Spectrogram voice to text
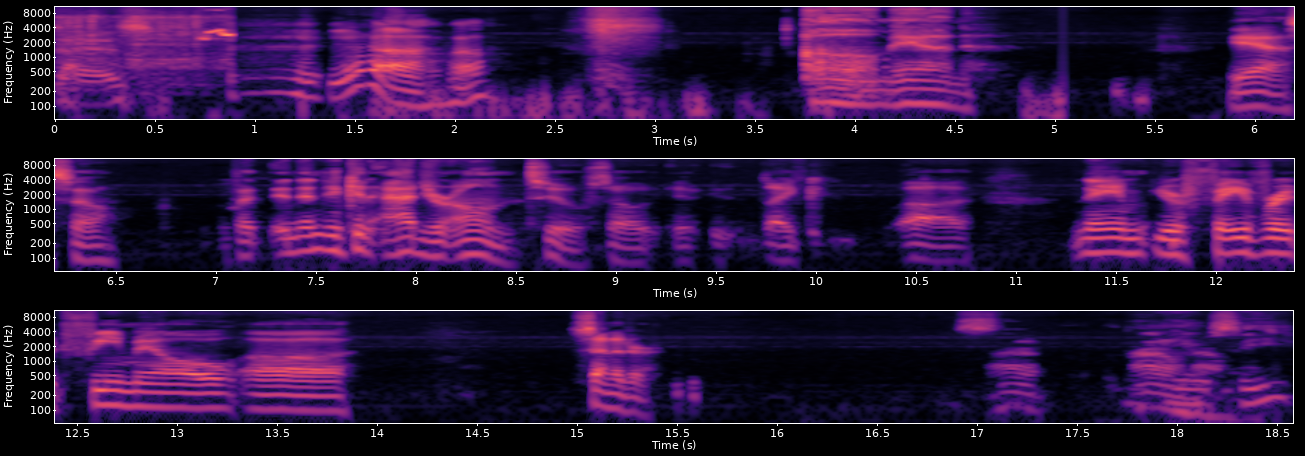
Says. yeah. Well. Oh man. Yeah. So, but and then you can add your own too. So, it, it- like, uh, name your favorite female uh, senator. I, I don't know. AOC.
